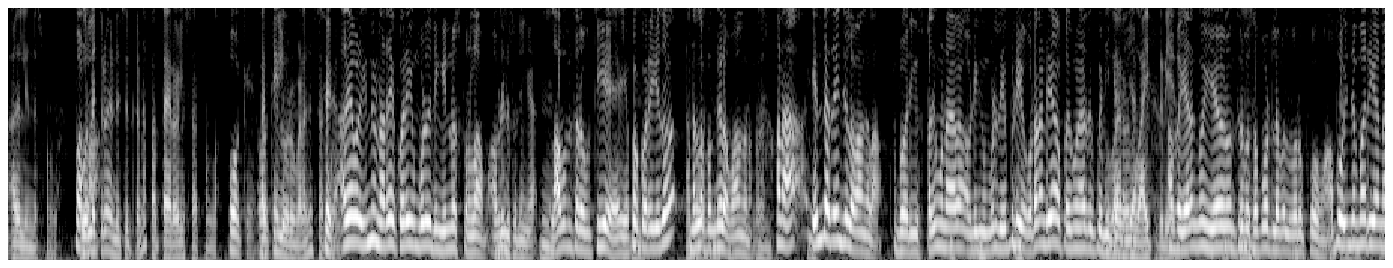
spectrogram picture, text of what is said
அதில் இன்வெஸ்ட் பண்ணலாம். ஒரு லட்ச ரூபாய் இன்வெஸ்ட் இருக்கா பத்தாயிரம் ரூபாயில ஸ்டார்ட் பண்ணலாம். ஓகே பத்தில் ஒரு மடங்கு சரி அதே போல இன்னும் நிறைய குறையும் பொழுது நீங்க இன்வெஸ்ட் பண்ணலாம் அப்படின்னு சொன்னீங்க. லாபம் தர உத்தியே எப்போ குறையுதோ நல்ல பங்குல வாங்கணும். ஆனா எந்த ரேஞ்சில் வாங்கலாம்? இப்போ நீங்க பதிமூணாயிரம் அப்படிங்கும் பொழுது எப்படி உடனடியாக பதிமூணாயிரத்துக்கு போய் நிற்காது வாய்ப்பு கிடையாது. அப்போ இறங்கும் ஏறும் திரும்ப சப்போர்ட் லெவல் வரும் போகும். அப்போ இந்த மாதிரியான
